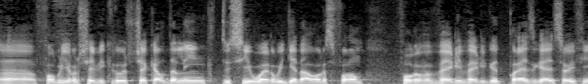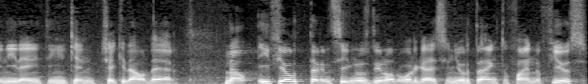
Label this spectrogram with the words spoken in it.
uh, for your Chevy Cruze, check out the link to see where we get ours from for a very very good price guys, so if you need anything you can check it out there. Now, if your turn signals do not work guys and you're trying to find a fuse,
